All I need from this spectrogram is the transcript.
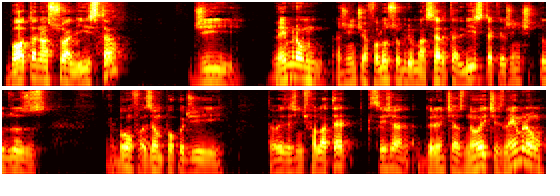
Bota na sua lista de. Lembram? A gente já falou sobre uma certa lista que a gente todos. É bom fazer um pouco de. Talvez a gente falou até que seja durante as noites. Lembram?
